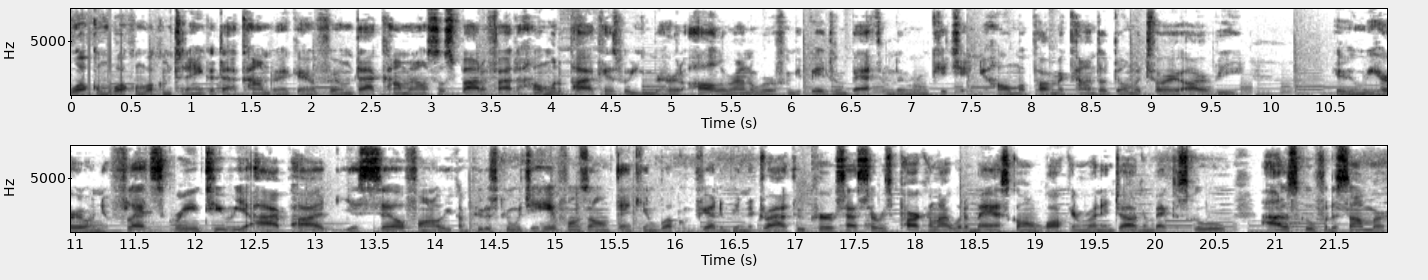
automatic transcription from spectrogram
welcome, welcome, welcome to the anchor.com, the anchorfm.com, and also Spotify, the home of the podcast where you can be heard all around the world from your bedroom, bathroom, living room, kitchen, your home, apartment, condo, dormitory, RV. You can be heard on your flat screen TV, your iPod, your cell phone, or your computer screen with your headphones on. Thank you and welcome. If you had to be in the drive through curbside service parking lot with a mask on, walking, running, jogging, back to school, out of school for the summer,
